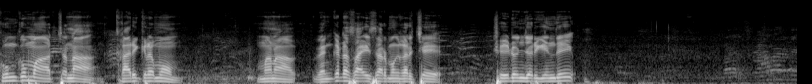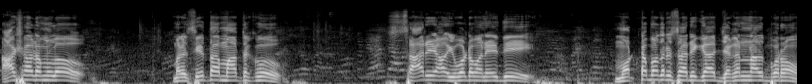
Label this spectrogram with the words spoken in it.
కుంకుమ అర్చన కార్యక్రమం మన వెంకట సాయి శర్మ గారిచే చేయడం జరిగింది. ఆషాఢంలో మరి సీతామాతకు సారీ ఇవ్వడం అనేది మొట్టమొదటిసారిగా జగన్నాథపురం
